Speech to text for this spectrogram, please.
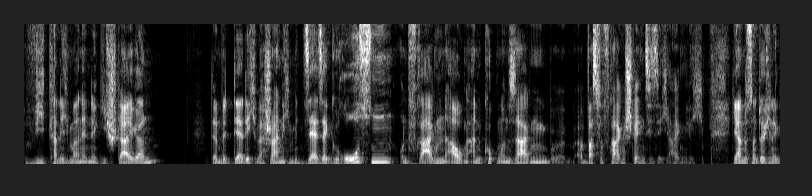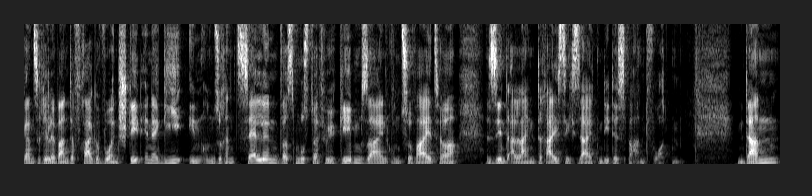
wie kann ich meine Energie steigern? Dann wird der dich wahrscheinlich mit sehr, sehr großen und fragenden Augen angucken und sagen, was für Fragen stellen sie sich eigentlich? Ja, und das ist natürlich eine ganz relevante Frage, wo entsteht Energie? In unseren Zellen, was muss dafür gegeben sein? Und so weiter, sind allein 30 Seiten, die das beantworten. Dann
